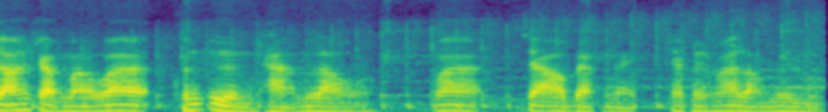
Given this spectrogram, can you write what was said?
ย้อนกลับมาว่าคนอื่นถามเราว่าจะเอาแบบไหนกลายเป็นว่าเราไม่รู้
